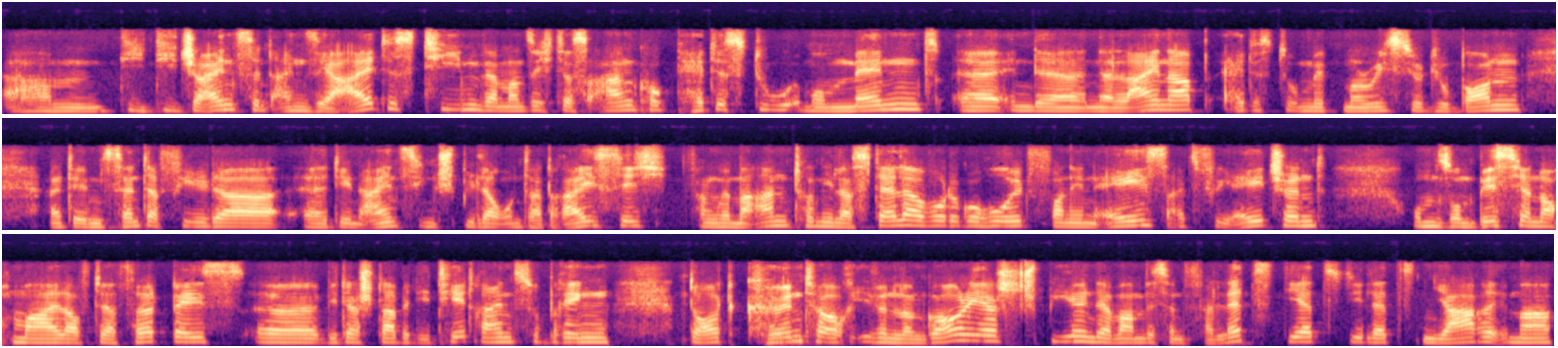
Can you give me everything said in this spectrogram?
Ähm, die, die Giants sind ein sehr altes Team. Wenn man sich das anguckt, hättest du im Moment äh, in, der, in der Lineup, hättest du mit Mauricio Dubon, äh, dem Centerfielder, äh, den einzigen Spieler unter 30. Fangen wir mal an. Tony LaStella wurde geholt von den A's als Free Agent, um so ein bisschen nochmal auf der Third Base äh, wieder Stabilität Stabilität reinzubringen. Dort könnte auch Ivan Longoria spielen, der war ein bisschen verletzt jetzt die letzten Jahre immer.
